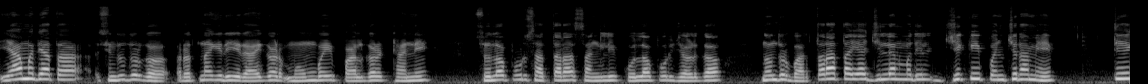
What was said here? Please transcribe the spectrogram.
यामध्ये आता सिंधुदुर्ग रत्नागिरी रायगड मुंबई पालघर ठाणे सोलापूर सातारा सांगली कोल्हापूर जळगाव नंदुरबार. तर आता या जिल्ह्यांमधील जे काही पंचनामे आहे ते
